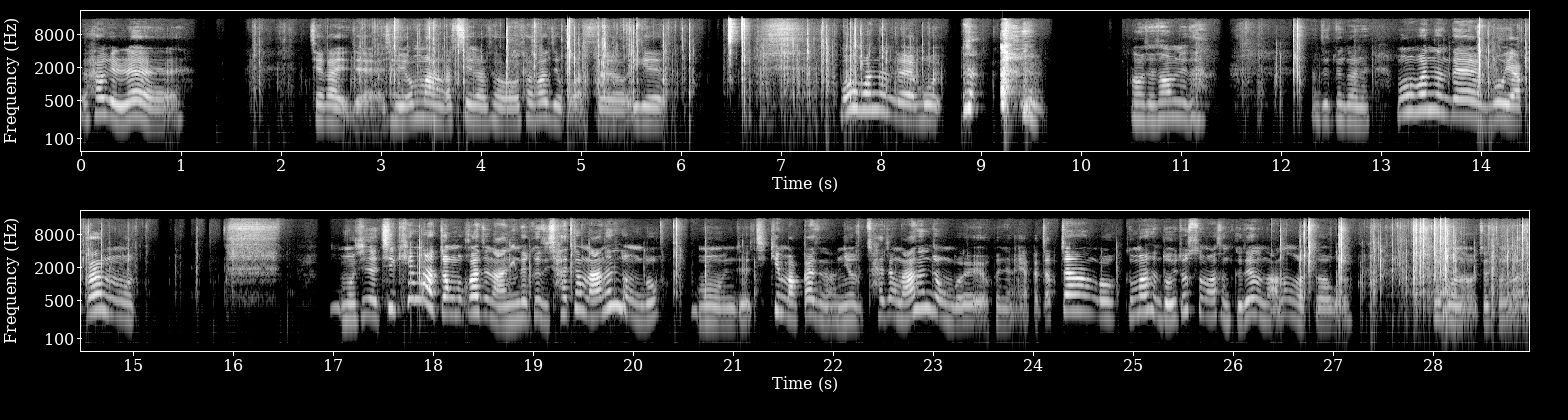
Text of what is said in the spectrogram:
하길래 제가 이제 저희 엄마랑 같이 가서 사가지고 왔어요. 이게 먹어봤는데 뭐 어, 죄송합니다. 어쨌든 간에 먹어봤는데 뭐 약간 뭐 뭐 진짜 치킨 맛 정도까지는 아닌데 그지 살짝 나는 정도? 뭐 이제 치킨 맛까지는 아니어도 살짝 나는 정도예요. 그냥 약간 짭짤한 거 그 맛은 도이토스 맛은 그대로 나는 것 같더라고요. 이거는 어쨌든 간에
